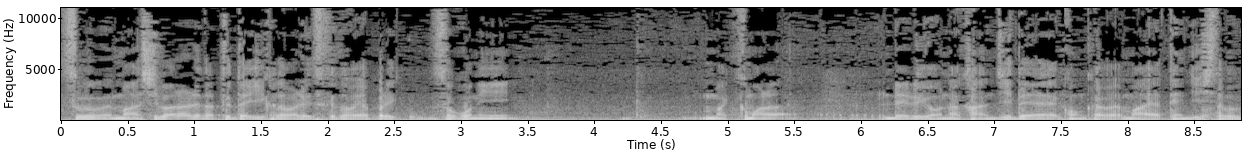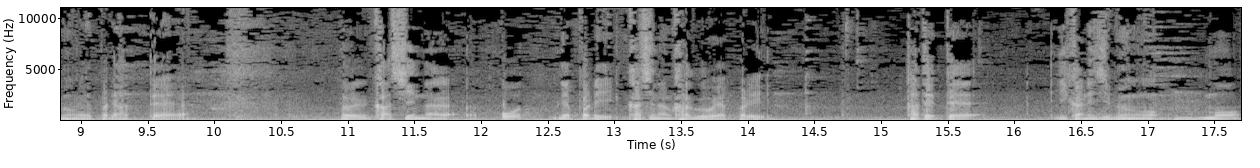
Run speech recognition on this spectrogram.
すごいまあ縛られたって言ったら言い方悪いですけどやっぱりそこに巻き込まれるような感じで今回はまあ展示した部分がやっぱりあってカシーナをやっぱりカシーナの家具をやっぱり立てていかに自分をも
